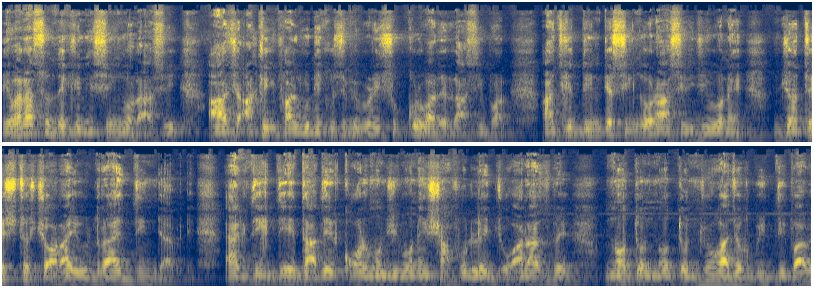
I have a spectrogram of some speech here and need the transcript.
এবার আসুন দেখে নি সিংহ রাশি। আজ আটই ফাল্গুন, একুশে ফেব্রুয়ারি, শুক্রবারের রাশিফল। আজকের দিনটা সিংহ রাশির জীবনে যথেষ্ট চড়াই উদ্রায়ের দিন যাবে। একদিক দিয়ে তাদের কর্মজীবনে সাফল্যের জোয়ার আসবে, নতুন নতুন যোগাযোগ বৃদ্ধি পাবে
